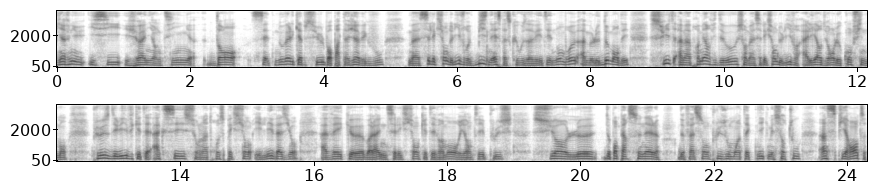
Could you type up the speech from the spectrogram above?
Bienvenue ici, Johan Yangting, dans cette nouvelle capsule pour partager avec vous ma sélection de livres business parce que vous avez été nombreux à me le demander suite à ma première vidéo sur ma sélection de livres à lire durant le confinement. Plus des livres qui étaient axés sur l'introspection et l'évasion avec euh, voilà une sélection qui était vraiment orientée plus sur le développement personnel de façon plus ou moins technique mais surtout inspirante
